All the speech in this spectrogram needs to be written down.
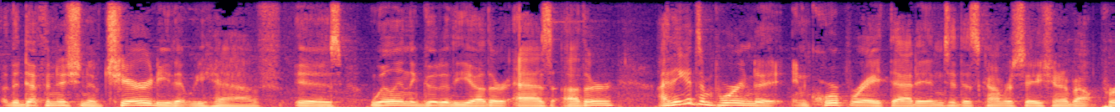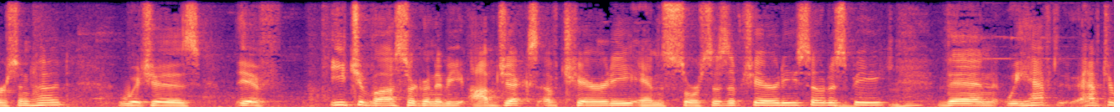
the definition of charity that we have is willing the good of the other as other. I think it's important to incorporate that into this conversation about personhood, which is if each of us are going to be objects of charity and sources of charity, so to speak, mm-hmm. Mm-hmm. then we have to have to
